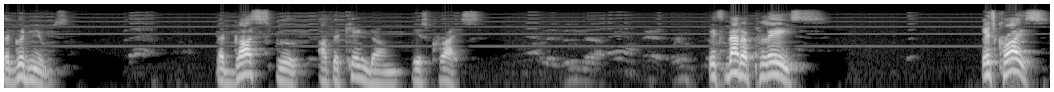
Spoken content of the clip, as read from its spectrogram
the good news. The gospel of the kingdom is Christ. It's not a place, it's Christ.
